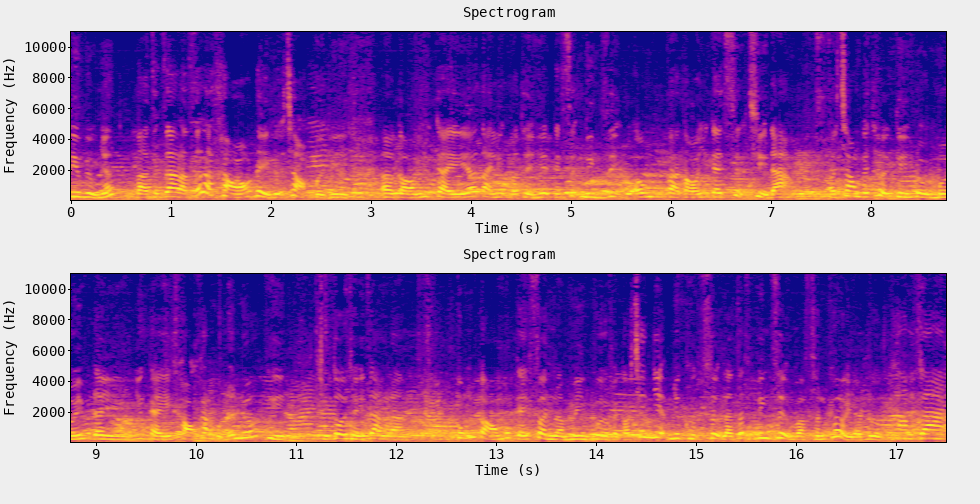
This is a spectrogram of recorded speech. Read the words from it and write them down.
tiêu biểu nhất. Và thực ra là rất là khó để lựa chọn bởi vì uh, có những cái ờ, tài liệu mà thể hiện cái sự bình dị của ông và có những cái sự chỉ đạo ở trong cái thời kỳ đổi mới đầy những cái khó khăn của đất nước. Thì chúng tôi thấy rằng là cũng có một cái phần là mình vừa phải có trách nhiệm nhưng thực sự là rất vinh dự và phấn khởi là được tham gia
